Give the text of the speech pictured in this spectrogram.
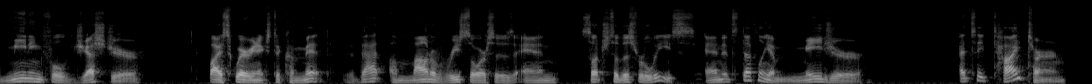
meaningful gesture by Square Enix to commit that amount of resources and such to this release, and it's definitely a major, I'd say, tie turn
